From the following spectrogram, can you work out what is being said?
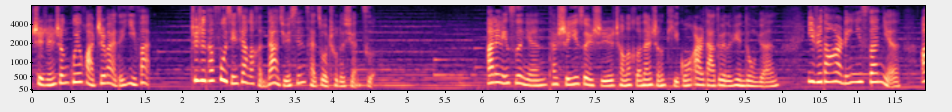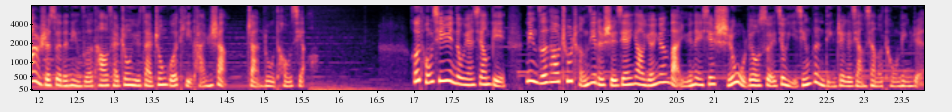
是人生规划之外的意外，这是他父亲下了很大决心才做出的选择。二零零四年，他十一岁时成了河南省体工二大队的运动员，一直到二零一三年，二十岁的宁泽涛才终于在中国体坛上崭露头角。和同期运动员相比，宁泽涛出成绩的时间要远远晚于那些十五六岁就已经问鼎这个奖项的同龄人。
